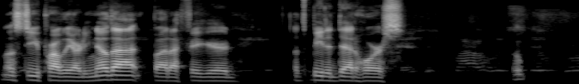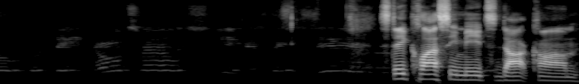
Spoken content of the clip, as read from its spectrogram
Most of you probably already know that, but I figured let's beat a dead horse. Oop. StayClassyMeats.com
